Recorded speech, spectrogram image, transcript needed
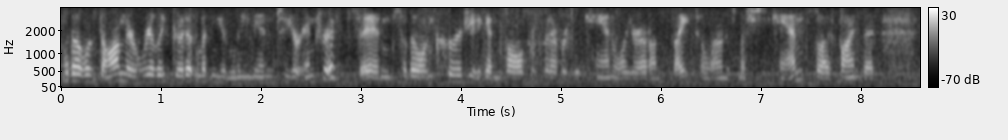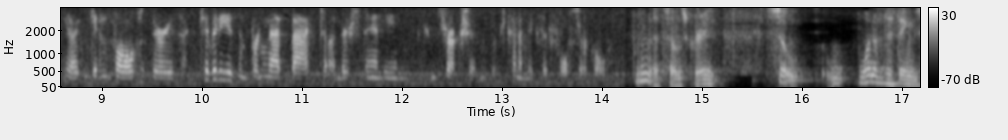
with EllisDon, they're really good at letting you lean into your interests, and so they'll encourage you to get involved with whatever you can while you're out on site to learn as much as you can. So I find that you know I can get involved with various activities and bring that back to understanding construction, which kind of makes it full circle. Oh, that sounds great. So one of the things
